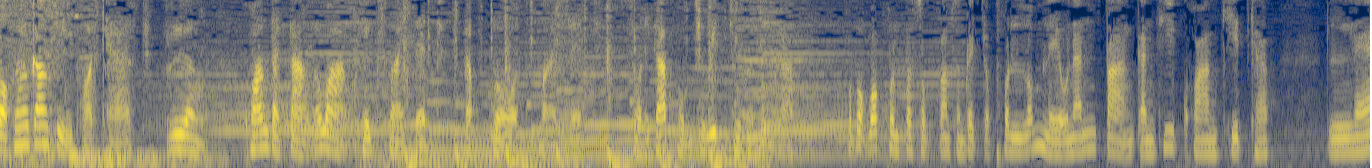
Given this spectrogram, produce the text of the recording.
บอกเล่า94 Podcast เรื่องความแตกต่างระหว่าง Fix Mindset กับ Growth Mindset สวัสดีครับ ผมชวิตชูประทุมครับ เขาบอกว่าคนประสบความสำเร็จกับคนล้มเหลวนั้นต่างกันที่ความคิดครับ และ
